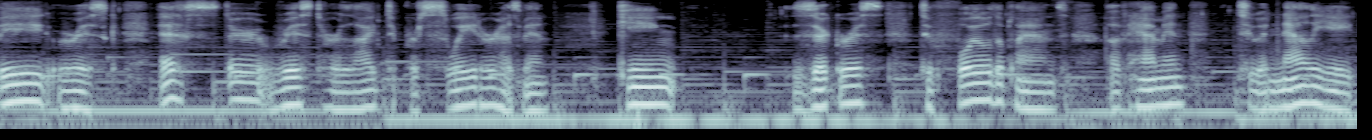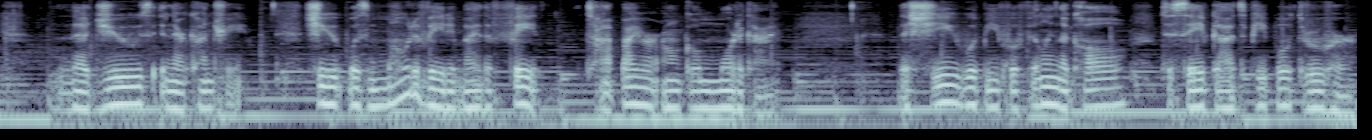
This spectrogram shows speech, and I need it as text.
big risk. Esther risked her life to persuade her husband, King Xerxes, to foil the plans of Haman to annihilate the Jews in their country. She was motivated by the faith taught by her uncle Mordecai that she would be fulfilling the call to save God's people through her.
